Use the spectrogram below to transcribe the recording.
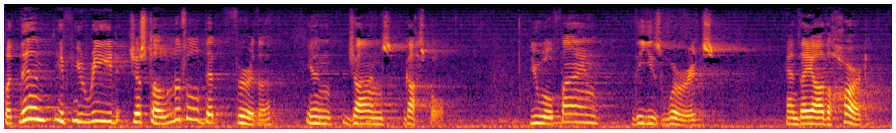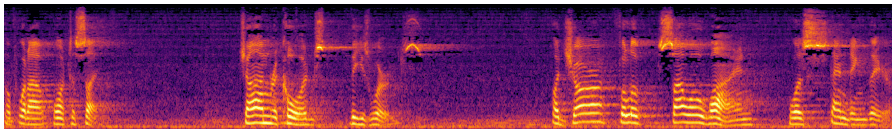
But then, if you read just a little bit further in John's Gospel, you will find these words, and they are the heart of what I want to say. John records these words A jar full of sour wine was standing there.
